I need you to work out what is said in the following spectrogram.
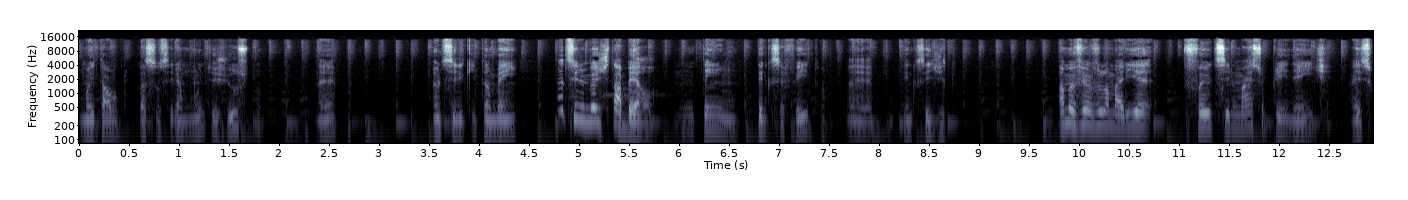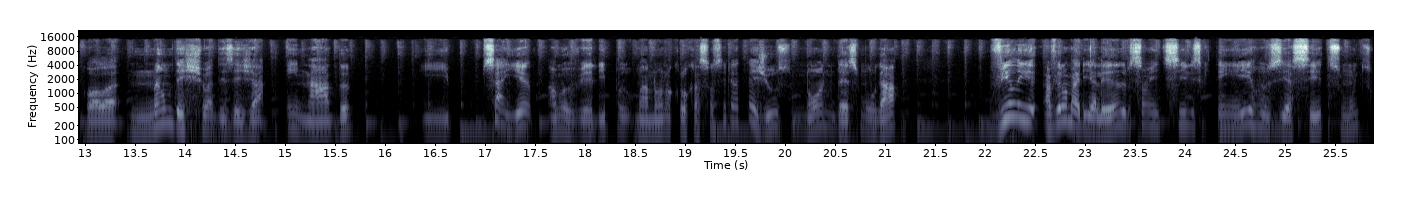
uma oitava colocação seria muito justo, né? É um que também é um meio de tabela. Não tem, tem que ser feito, é, tem que ser dito. A meu ver, a Vila Maria foi o desfile mais surpreendente. A escola não deixou a desejar em nada e saía, ao meu ver, ali uma nona colocação seria até justo, nono, décimo lugar. Vila, a Vila Maria e Leandro são edicílios que têm erros e acertos muito,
